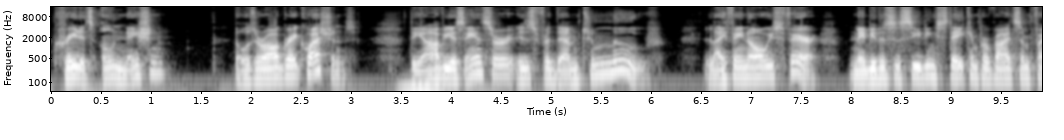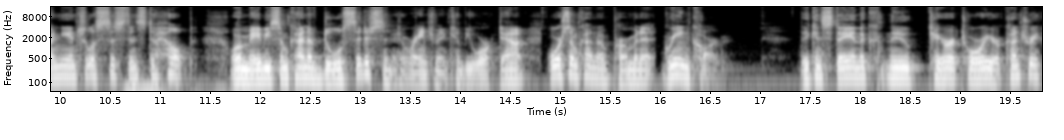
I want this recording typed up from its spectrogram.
create its own nation? Those are all great questions. The obvious answer is for them to move. Life ain't always fair. Maybe the seceding state can provide some financial assistance to help, or maybe some kind of dual citizen arrangement can be worked out, or some kind of permanent green card. They can stay in the new territory or country,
